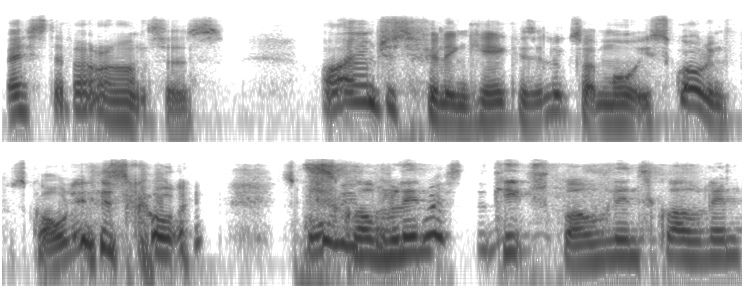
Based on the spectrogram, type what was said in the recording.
best of our answers. I am just filling here because it looks like Morty's scrolling, scrolling, scrolling, Squabbling. questions. Keep squalling, squalling.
